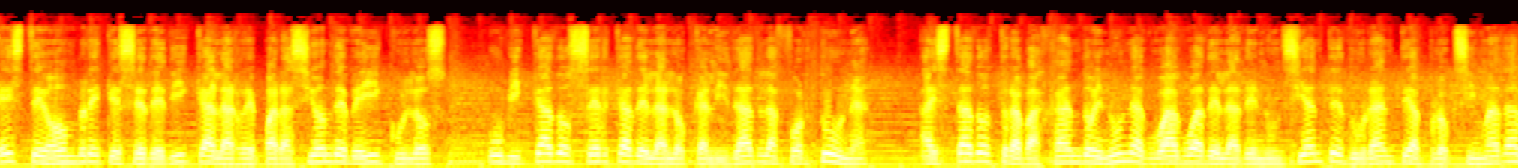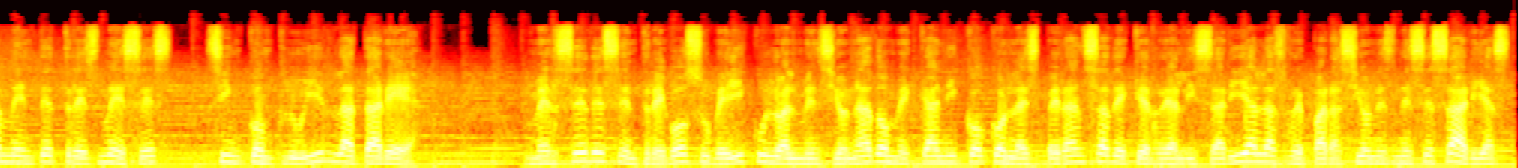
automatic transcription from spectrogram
Este hombre que se dedica a la reparación de vehículos, ubicado cerca de la localidad La Fortuna, ha estado trabajando en una guagua de la denunciante durante aproximadamente tres meses, sin concluir la tarea. Mercedes entregó su vehículo al mencionado mecánico con la esperanza de que realizaría las reparaciones necesarias,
